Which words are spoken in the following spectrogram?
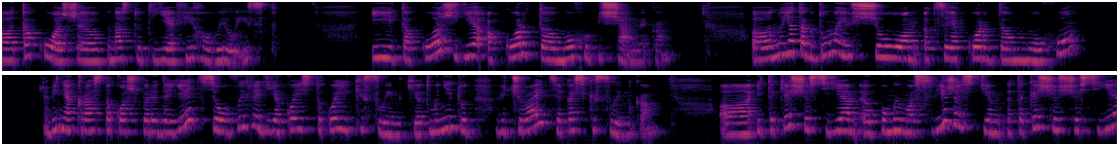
Е, Також е, в нас тут є фіговий лист. І також є акорд моху піщаника. Е, Ну, я так думаю, що цей акорд моху, він якраз також передається у вигляді якоїсь такої кислинки. От мені тут відчувається якась кислинка. І таке щось є, е, помимо свіжості, таке ще щось є.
